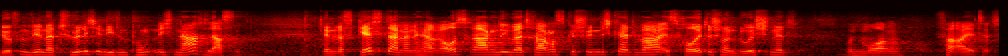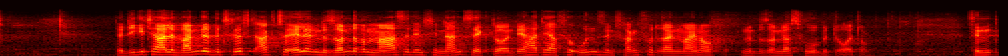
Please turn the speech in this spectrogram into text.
dürfen wir natürlich in diesem Punkt nicht nachlassen. Denn was gestern eine herausragende Übertragungsgeschwindigkeit war, ist heute schon Durchschnitt und morgen veraltet. Der digitale Wandel betrifft aktuell in besonderem Maße den Finanzsektor. Der hat ja für uns in Frankfurt-Rhein-Main auch eine besonders hohe Bedeutung. Es sind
